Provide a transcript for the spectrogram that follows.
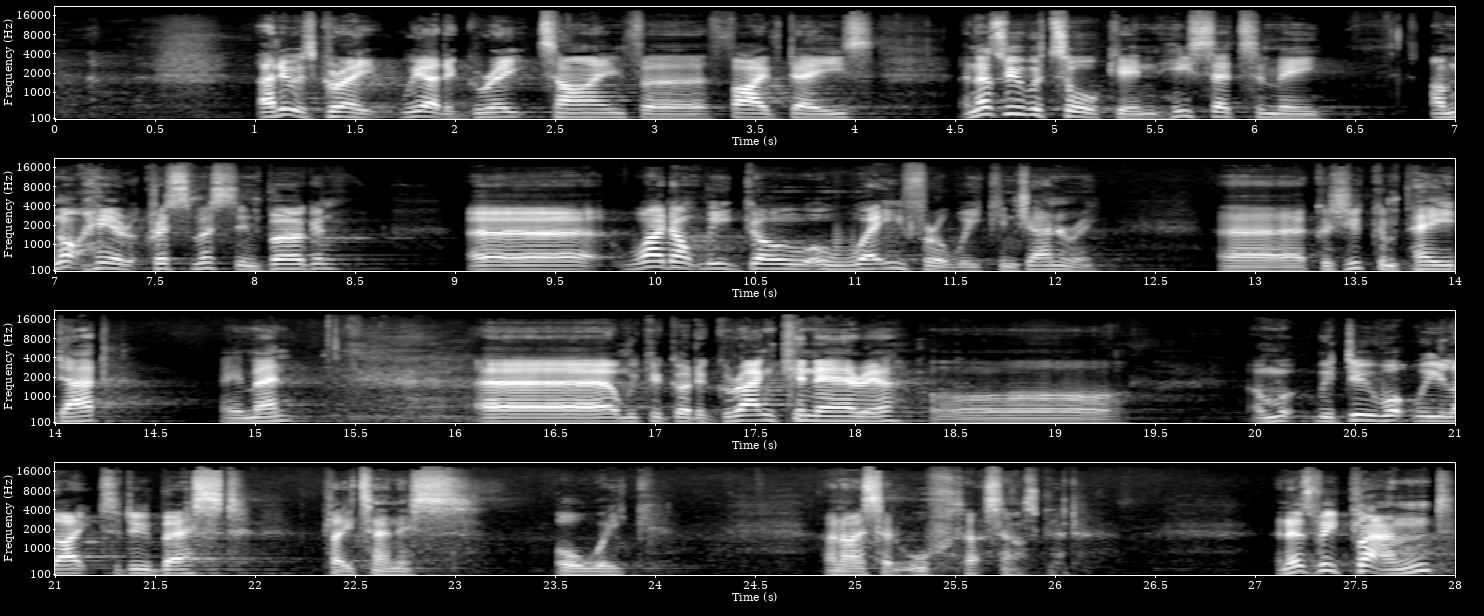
and it was great. We had a great time for five days. And as we were talking, he said to me, I'm not here at Christmas in Bergen. Uh, why don't we go away for a week in January? Because uh, you can pay, Dad. Amen. Uh, and we could go to Gran Canaria. Oh. And we do what we like to do best play tennis all week. And I said, Oof, that sounds good. And as we planned,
